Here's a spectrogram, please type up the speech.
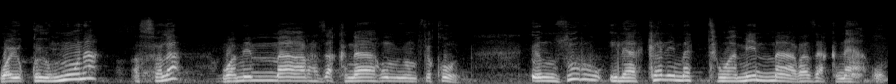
ويقيمون الصلاة ومما رزقناهم ينفقون. انظروا إلى كلمة ومما رزقناهم.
